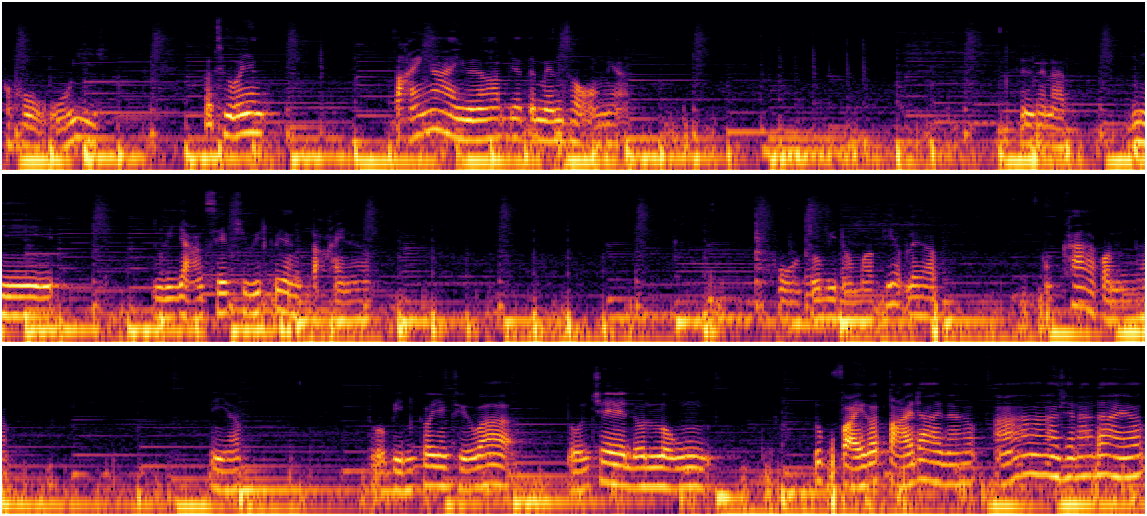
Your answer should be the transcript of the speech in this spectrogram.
โอ้โหก็ถือว่ายังตายง่ายอยู่นะครับยาตเมนสองเนี่ย คือขนาดมีดุริยางเซฟชีวิตก็ยังตายนะครับโอ้โหตัวบินออกมาเพียบเลยครับต้องฆ่าก่อนครับ นี่ครับ ตัวบินก็ยังถือว่าโดนแช่โดนลงลูกไฟก็ตายได้นะครับอ่าชนะได้ครับ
